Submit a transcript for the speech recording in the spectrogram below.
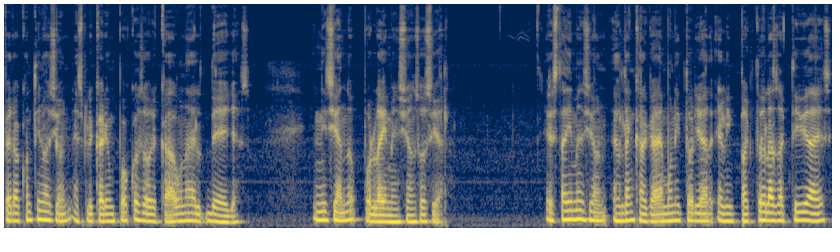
pero a continuación explicaré un poco sobre cada una de ellas, iniciando por la dimensión social. Esta dimensión es la encargada de monitorear el impacto de las actividades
